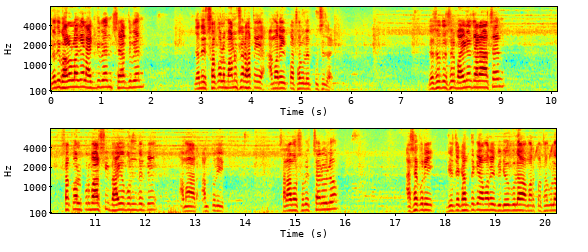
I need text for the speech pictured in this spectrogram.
যদি ভালো লাগে লাইক দিবেন শেয়ার দিবেন, যেন সকল মানুষের হাতে আমার এই কথাগুলো পৌঁছে যায়। দেশ দেশের বাইরে যারা আছেন, সকল প্রবাসী ভাই ও বোনদেরকে আমার আন্তরিক সালাম ও শুভেচ্ছা রইল। আশা করি যে যেখান থেকে আমার এই ভিডিওগুলো, আমার কথাগুলো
